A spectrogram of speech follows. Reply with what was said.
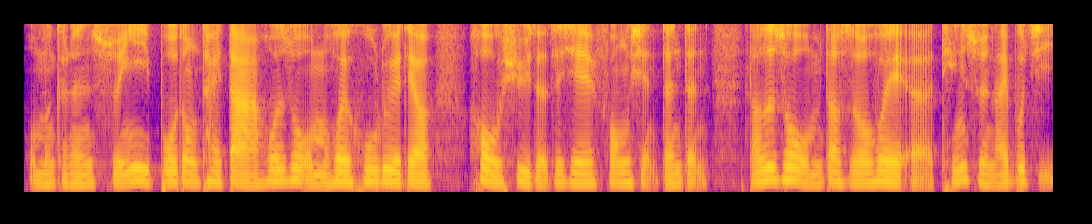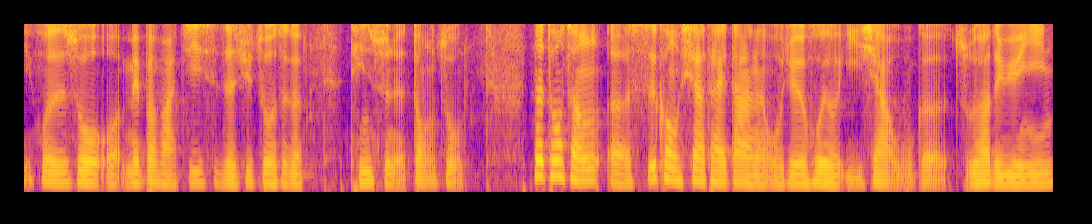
我们可能损益波动太大，或者说我们会忽略掉后续的这些风险等等，导致说我们到时候会呃停损来不及，或者是说我没办法及时的去做这个停损的动作。那通常呃失控下太大呢，我觉得会有以下五个主要的原因。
